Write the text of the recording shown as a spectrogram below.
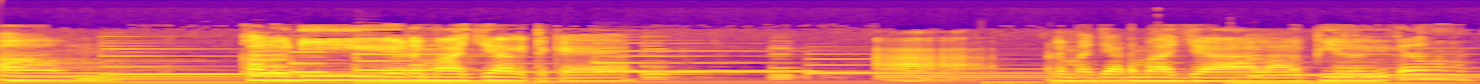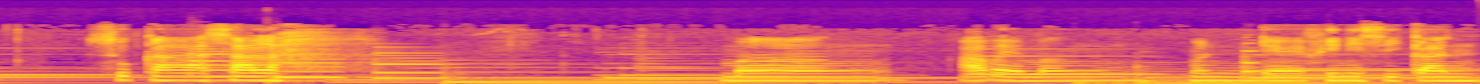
Um, kalau di remaja gitu kayak uh, remaja-remaja labil gitu kan suka salah meng apa ya mendefinisikan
